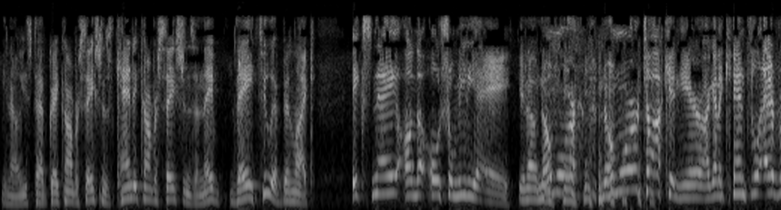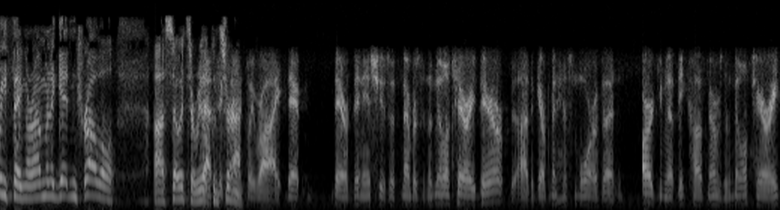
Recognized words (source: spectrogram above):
you know used to have great conversations, candid conversations, and they they too have been like. Ixnay on the social media A. You know, no more, no more talking here. I got to cancel everything, or I'm going to get in trouble. Uh, so it's a real That's concern. exactly right. There, there have been issues with members of the military. There, uh, the government has more of an argument because members of the military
